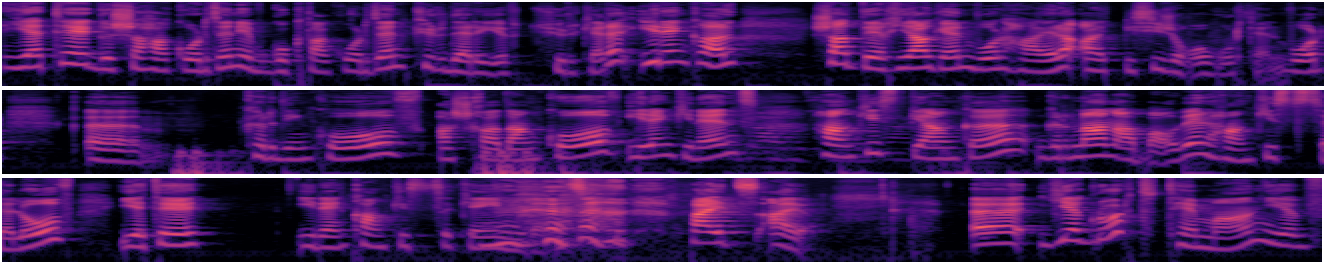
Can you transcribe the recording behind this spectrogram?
եթե գշահակորձեն եւ գոկտակորձեն քյուրդերը եւ թուրքերը իրենք ալ շատ դեղյակ են որ հայերը այդպիսի ժողովուրդ են որ քրդինքով աշխատանքով իրենք իրենց հանկիստ կյանքը գրնան ապահովել հանկիստ ցելով եթե իրենք հանկիստ ցկեին իրենց բայց այո երկրորդ թեման եւ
